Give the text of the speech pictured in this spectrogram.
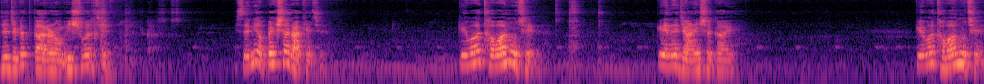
જે જગત કારણો, ઈશ્વર છે, શેની અપેક્ષા રાખે છે? કેવા થવાનું છે કે એને જાણી શકાય? કેવા થવાનું છે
